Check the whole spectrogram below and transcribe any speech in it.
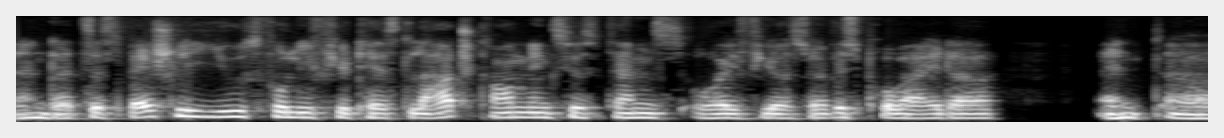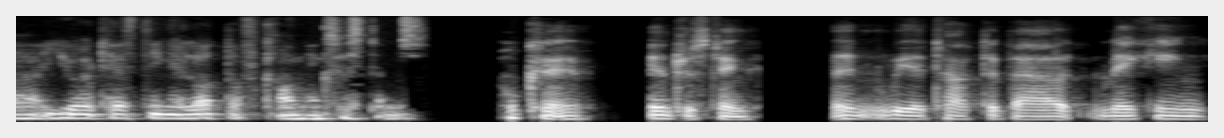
And that's especially useful if you test large grounding systems or if you're a service provider and uh, you are testing a lot of grounding systems. Okay, interesting. And we had talked about making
